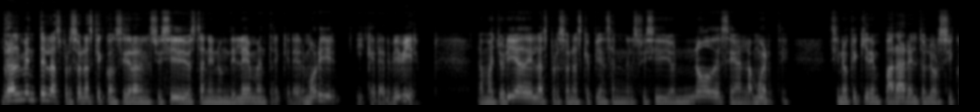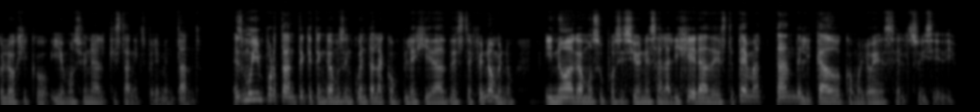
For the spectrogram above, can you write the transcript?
Realmente las personas que consideran el suicidio están en un dilema entre querer morir y querer vivir. La mayoría de las personas que piensan en el suicidio no desean la muerte, sino que quieren parar el dolor psicológico y emocional que están experimentando. Es muy importante que tengamos en cuenta la complejidad de este fenómeno y no hagamos suposiciones a la ligera de este tema tan delicado como lo es el suicidio.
